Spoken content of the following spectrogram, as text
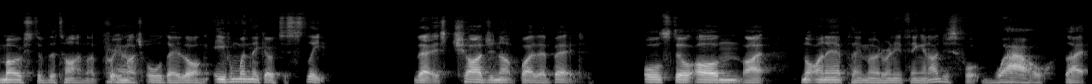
most of the time, like pretty Yeah. much all day long. Even when they go to sleep, that it's charging up by their bed, all still on, like not on airplane mode or anything. And I just thought, wow, like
